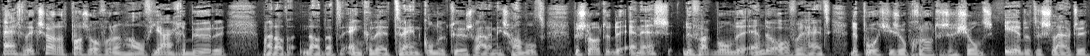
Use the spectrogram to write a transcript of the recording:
Eigenlijk zou dat pas over een half jaar gebeuren. Maar dat, nadat enkele treinconducteurs waren mishandeld... besloten de NS, de vakbonden en de overheid de poortjes op grote stations eerder te sluiten.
